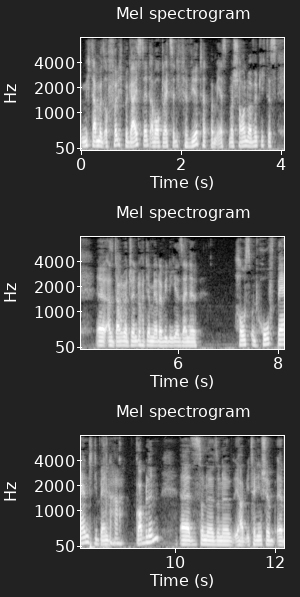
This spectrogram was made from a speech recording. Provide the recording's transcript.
mich damals auch völlig begeistert, aber auch gleichzeitig verwirrt hat beim ersten Mal schauen, war wirklich das, äh, also Dario Argento hat ja mehr oder weniger seine Haus- und Hofband, die Band Aha. Goblin. Äh, das ist so eine, so eine ja, italienische äh,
